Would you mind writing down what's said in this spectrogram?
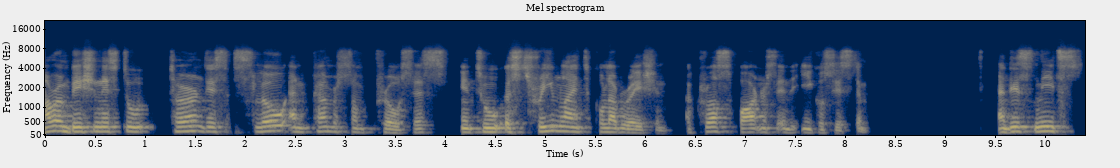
Our ambition is to turn this slow and cumbersome process into a streamlined collaboration across partners in the ecosystem. And this needs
